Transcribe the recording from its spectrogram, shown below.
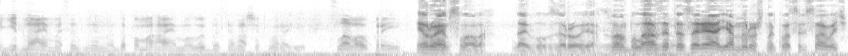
єднаємося з ними, допомагаємо вибити наших ворогів. Слава Україні! Героям слава, дай Бог здоров'я. З вами була газета Заря, я Мирошник Василь Савич.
